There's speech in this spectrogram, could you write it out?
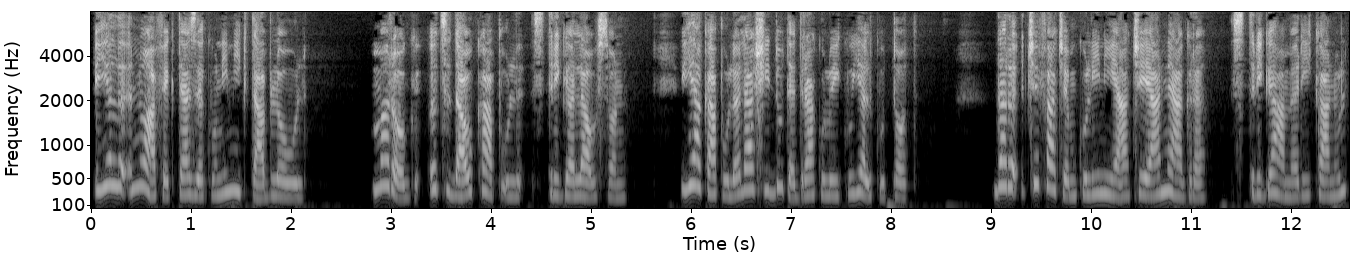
El nu afectează cu nimic tabloul. Mă rog, îți dau capul," strigă Lawson. Ia capul ăla și du-te dracului cu el cu tot." Dar ce facem cu linia aceea neagră?" striga americanul,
